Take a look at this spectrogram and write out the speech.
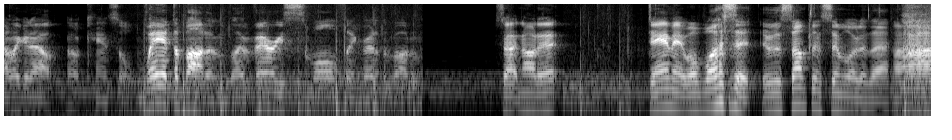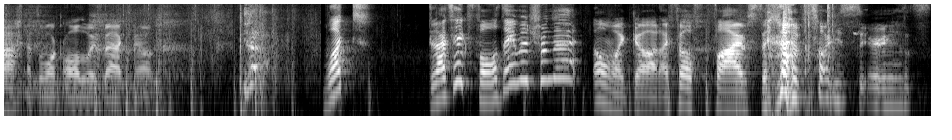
How do I get out? Oh, cancel. Way at the bottom. A very small thing right at the bottom. Is that not it? Damn it, what was it? It was something similar to that. Ah, I have to walk all the way back now. What? Did I take fall damage from that? Oh my god, I fell five steps. Are you serious?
